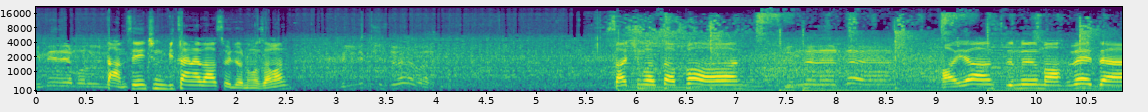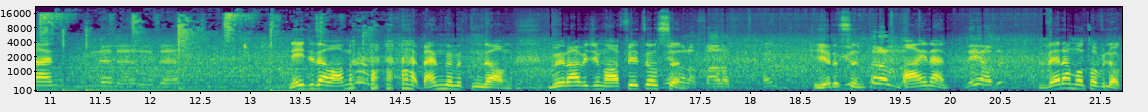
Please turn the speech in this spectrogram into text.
Yemin ederim onu bilmiyorum. Tamam senin için bir tane daha söylüyorum o zaman. Bildiğin bir şey söyleme bari. Saçma sapan Cümlelerden, hayatımı mahveden cümlelerden. Neydi devamı? ben de unuttum devamını. Buyur abicim afiyet olsun. Eyvallah sağ. Ben Yarısın. Mı? Aynen. Ne adı? Vera Motovlog.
